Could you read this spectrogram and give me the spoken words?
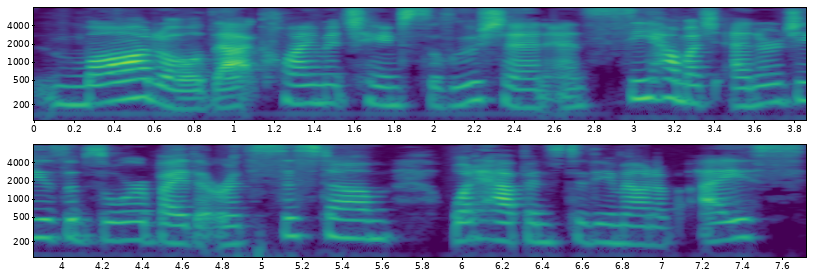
model that climate change solution and see how much energy is absorbed by the Earth's system, what happens to the amount of ice,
